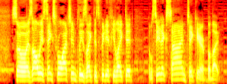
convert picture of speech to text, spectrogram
so as always, thanks for watching. Please like this video if you liked it. And we'll see you next time. Take care. Bye bye.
